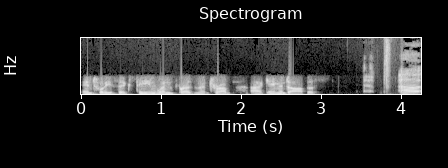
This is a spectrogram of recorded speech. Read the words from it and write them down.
in 2016 when President Trump uh, came into office. Uh,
